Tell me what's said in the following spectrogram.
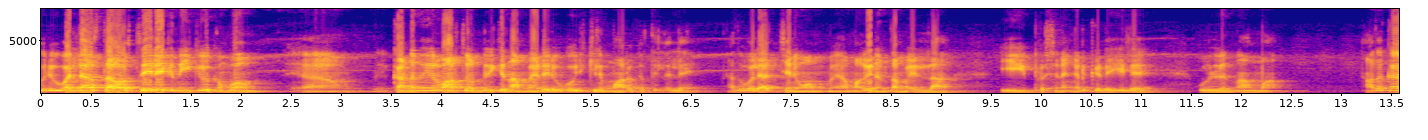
ഒരു വല്ലാത്ത അവസ്ഥയിലേക്ക് നീക്കി വെക്കുമ്പോൾ കണ്ണുനീർ വാർത്തുകൊണ്ടിരിക്കുന്ന അമ്മയുടെ രൂപം ഒരിക്കലും മറക്കത്തില്ല അല്ലേ? അതുപോലെ അച്ഛനും അമ്മ മകനും തമ്മിലുള്ള ഈ പ്രശ്നങ്ങൾക്കിടയിൽ ഉഴലുന്ന അമ്മ. അതൊക്കെ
